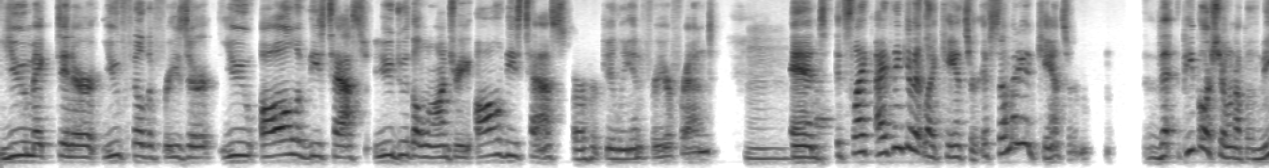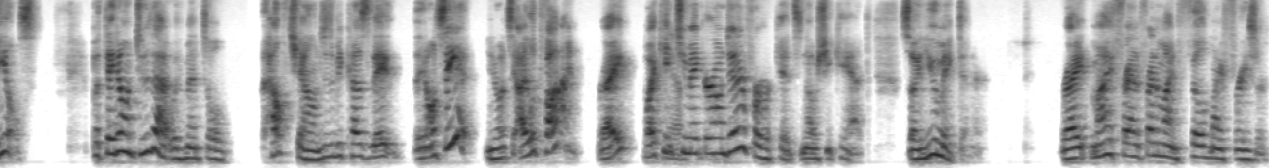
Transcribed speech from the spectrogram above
you make dinner, you fill the freezer, you all of these tasks, you do the laundry, all of these tasks are Herculean for your friend. Mm. And it's like I think of it like cancer. If somebody had cancer, that people are showing up with meals, but they don't do that with mental health challenges because they they don't see it. You know, I look fine, right? Why can't yeah. you make her own dinner for her kids? No, she can't. So you make dinner, right? My friend, a friend of mine filled my freezer.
